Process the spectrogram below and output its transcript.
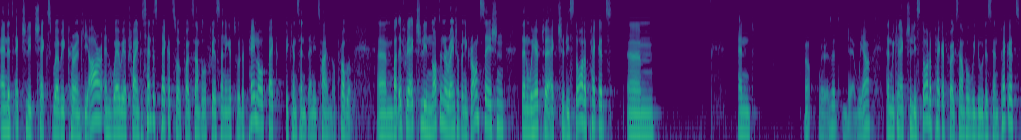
and it actually checks where we currently are and where we are trying to send this packet. So for example, if we are sending it to the payload back, we can send it anytime, no problem. Um, but if we're actually not in the range of any ground station, then we have to actually store the packet um, and oh, where is it? There we are. Then we can actually store the packet. For example, we do the send packet,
